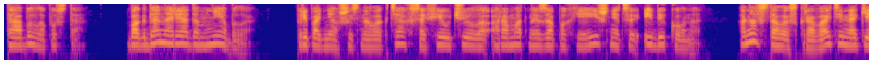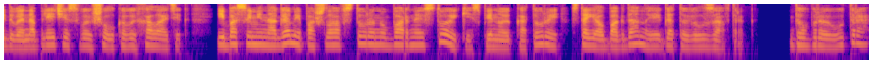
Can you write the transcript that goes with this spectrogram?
Та была пуста. Богдана рядом не было. Приподнявшись на локтях, Софи учуяла ароматный запах яичницы и бекона. Она встала с кровати, накидывая на плечи свой шелковый халатик, и босыми ногами пошла в сторону барной стойки, спиной к которой стоял Богдан и готовил завтрак. «Доброе утро»,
